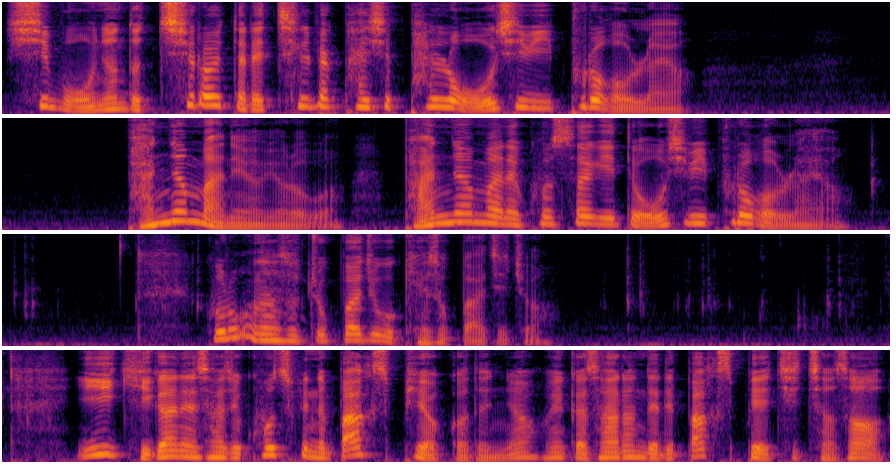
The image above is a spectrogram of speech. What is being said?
15년도 7월 달에 788로 52%가 올라요. 반년 만에요, 여러분. 반년 만에 코스닥이 이때 52%가 올라요. 그러고 나서 쭉 빠지고 계속 빠지죠. 이 기간에 사실 코스피는 박스피였거든요. 그러니까 사람들이 박스피에 지쳐서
